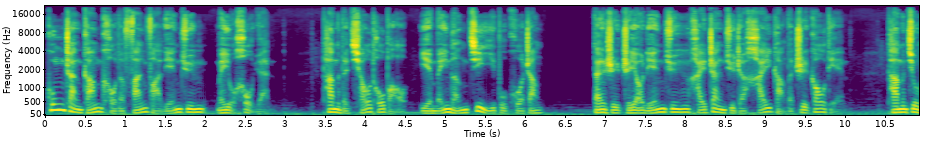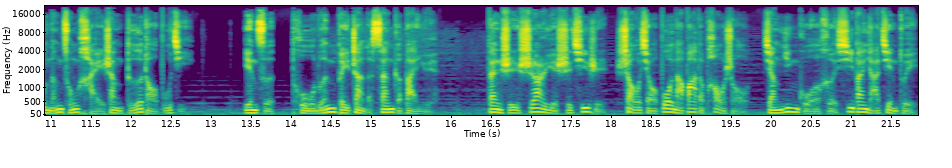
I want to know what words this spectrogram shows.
攻占港口的反法联军没有后援，他们的桥头堡也没能进一步扩张。但是，只要联军还占据着海港的制高点，他们就能从海上得到补给。因此，土伦被占了三个半月。但是，十二月十七日，少校波拿巴的炮手将英国和西班牙舰队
